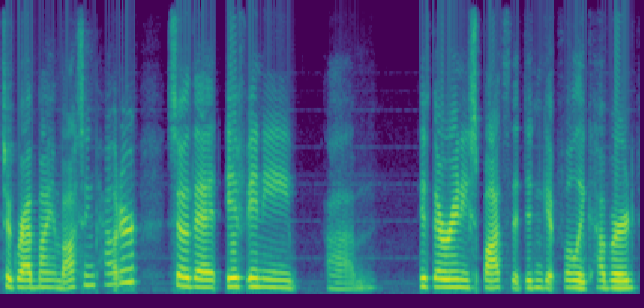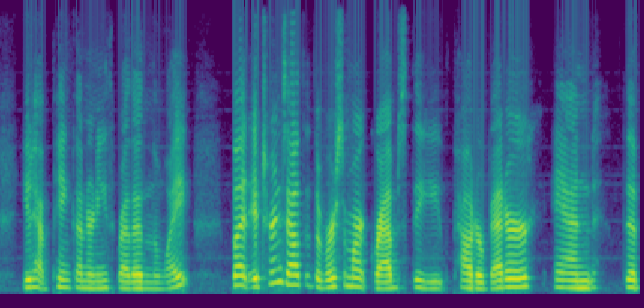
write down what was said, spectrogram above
to grab my embossing powder so that if any, um, if there were any spots that didn't get fully covered, you'd have pink underneath rather than the white. But it turns out that the Versamark grabs the powder better and the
